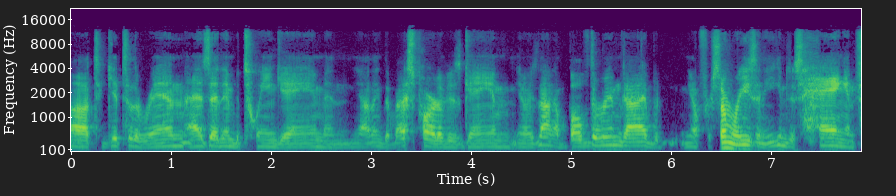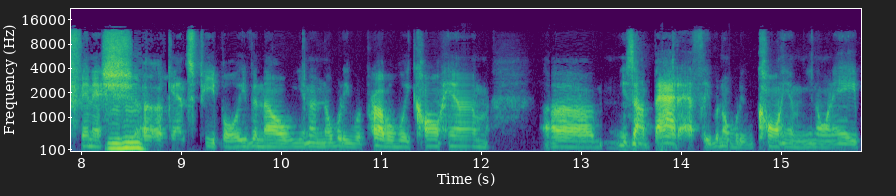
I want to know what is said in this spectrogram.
uh, to get to the rim, has that in between game. And you know, I think the best part of his game, you know, he's not an above the rim guy, but you know, for some reason he can just hang and finish Mhm. uh, against people, even though you know nobody would probably call him. Uh, he's not a bad athlete, but nobody would call him, you know, an A,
